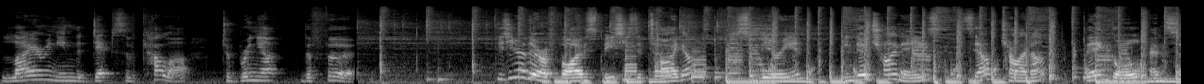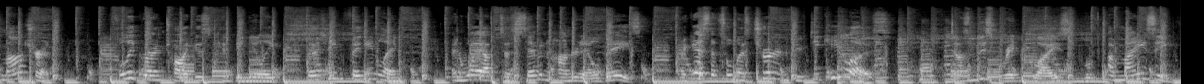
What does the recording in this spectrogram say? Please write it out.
layering in the depths of colour to bring out the fur. Did you know there are five species of tiger? Siberian, Indo-Chinese, South China, Bengal and Sumatran. Fully grown tigers can be nearly 13 feet in length and weigh up to 700 lbs. I guess that's almost 250 kilos. Doesn't this red glaze look amazing?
